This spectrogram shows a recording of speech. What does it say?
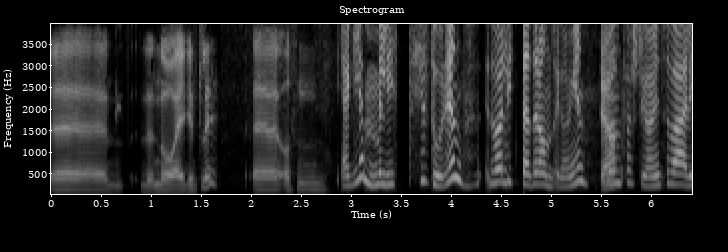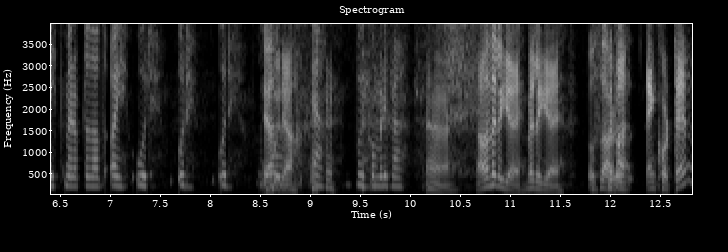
uh, nå, egentlig? Eh, Jeg glemmer litt historien. Det var litt bedre andre gangen. Ja. Men første gangen så var jeg litt mer opptatt av at oi, ord, ord, ord. Også, Ja. ja. Hvor kommer de fra? Ja, det er veldig gøy. veldig gøy. Og så er det en kort til?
